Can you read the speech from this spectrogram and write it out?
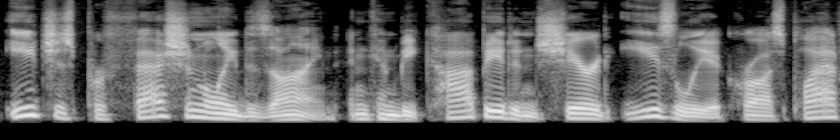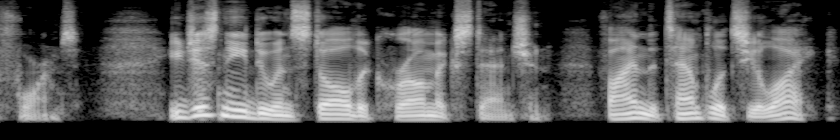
each is professionally designed and can be copied and shared easily across platforms. You just need to install the Chrome extension, find the templates you like,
